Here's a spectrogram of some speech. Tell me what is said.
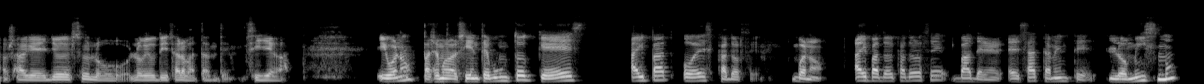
O sea que yo eso lo voy a utilizar bastante, si llega. Y bueno, pasemos al siguiente punto, que es iPad OS 14. Bueno, iPad OS 14 va a tener exactamente lo mismo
